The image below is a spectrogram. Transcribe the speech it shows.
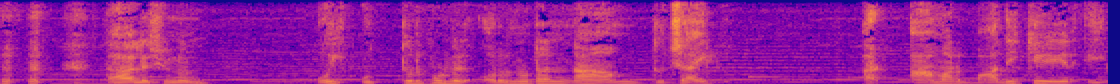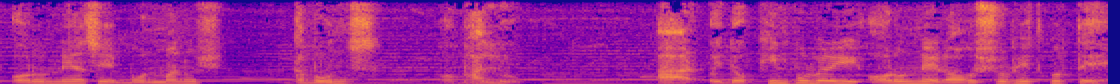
তাহলে শুনুন ওই উত্তর পূর্বের অরণ্যটার নাম দুচাইল। আর আমার বাঁদিকের এই অরণ্যে আছে বন মানুষ গাবুন্স ও ভাল্লুক। আর ওই দক্ষিণ পূর্বের এই অরণ্যে রহস্য ভেদ করতে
